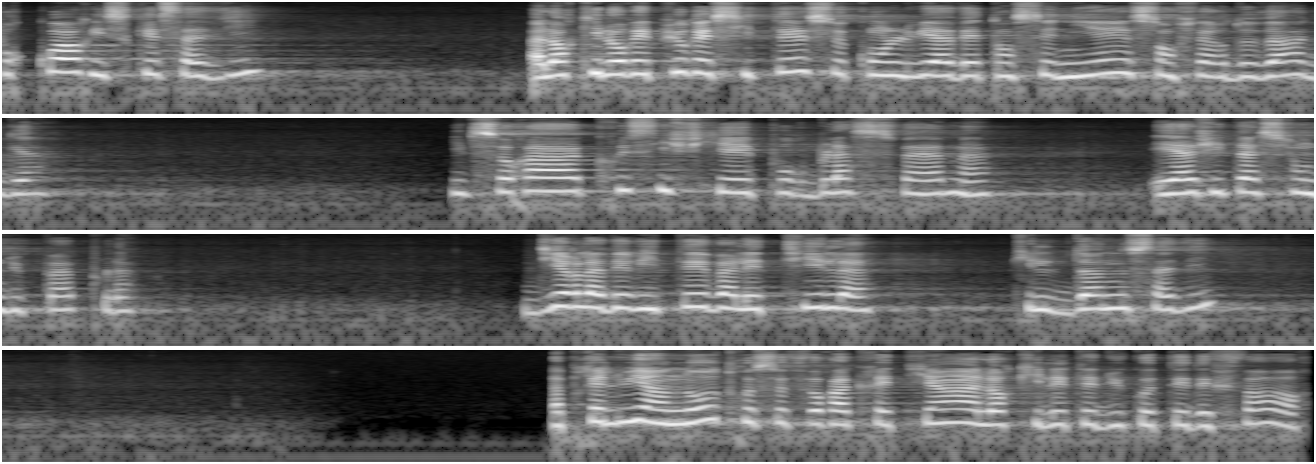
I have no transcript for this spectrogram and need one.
Pourquoi risquer sa vie alors qu'il aurait pu réciter ce qu'on lui avait enseigné sans faire de vagues? Il sera crucifié pour blasphème et agitation du peuple. Dire la vérité valait-il qu'il donne sa vie? Après lui, un autre se fera chrétien alors qu'il était du côté des forts.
